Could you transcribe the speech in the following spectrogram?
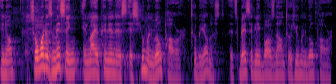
You know? So what is missing, in my opinion, is, is human willpower to be honest. It basically boils down to human willpower.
